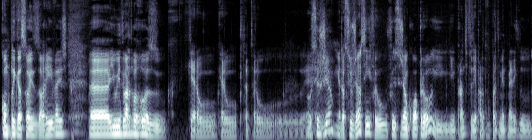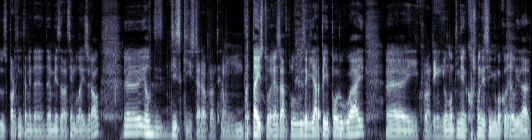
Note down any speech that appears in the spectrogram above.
complicações horríveis. Uh, e o Eduardo Barroso, que era o, que era o portanto, era o... O cirurgião? Era o cirurgião, sim, foi o, foi o cirurgião que o operou e, e pronto, fazia parte do departamento médico do, do Sporting e também da, da mesa da Assembleia Geral. Uh, ele di- disse que isto era, pronto, era um pretexto arranjado pelo Luís Aguiar para ir para o Uruguai uh, e que pronto, ele não tinha correspondência nenhuma com a realidade.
